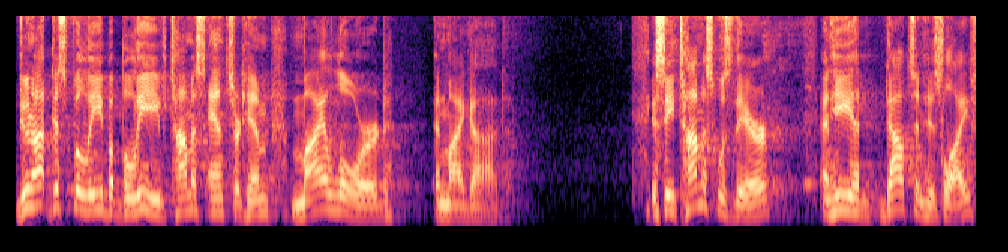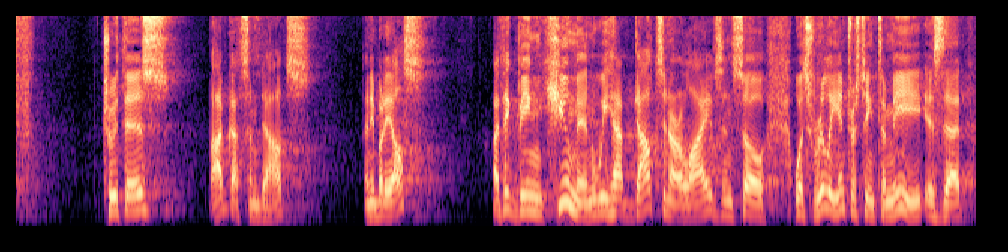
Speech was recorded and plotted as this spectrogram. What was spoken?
Do not disbelieve, but believe. Thomas answered him, My Lord and my God. You see, Thomas was there and he had doubts in his life. Truth is, I've got some doubts. Anybody else? I think being human, we have doubts in our lives. And so, what's really interesting to me is that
